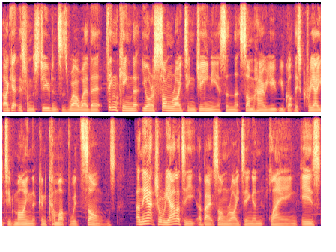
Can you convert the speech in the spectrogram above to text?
I get this from the students as well where they're thinking that you're a songwriting genius and that somehow you, you've got this creative mind that can come up with songs and the actual reality about songwriting and playing is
